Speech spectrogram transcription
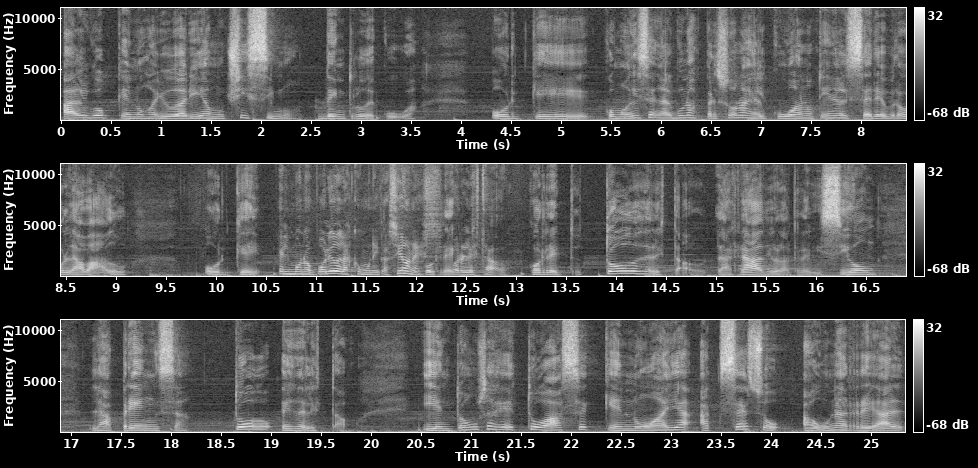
algo que nos ayudaría muchísimo dentro de Cuba, porque como dicen algunas personas, el cubano tiene el cerebro lavado, porque... El monopolio de las comunicaciones por el Estado. Correcto, todo es del Estado, la radio, la televisión, la prensa, todo es del Estado. Y entonces esto hace que no haya acceso a una real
